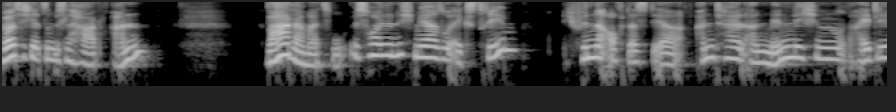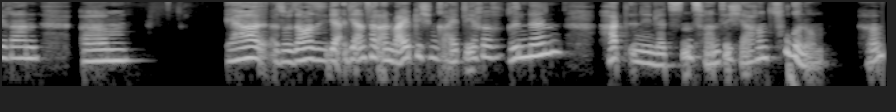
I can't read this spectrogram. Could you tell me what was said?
Hört sich jetzt ein bisschen hart an, war damals so, ist heute nicht mehr so extrem. Ich finde auch, dass der Anteil an männlichen Reitlehrern, ähm, ja, also sagen wir mal, die, Anzahl an weiblichen Reitlehrerinnen hat in den letzten 20 Jahren zugenommen. Ja?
